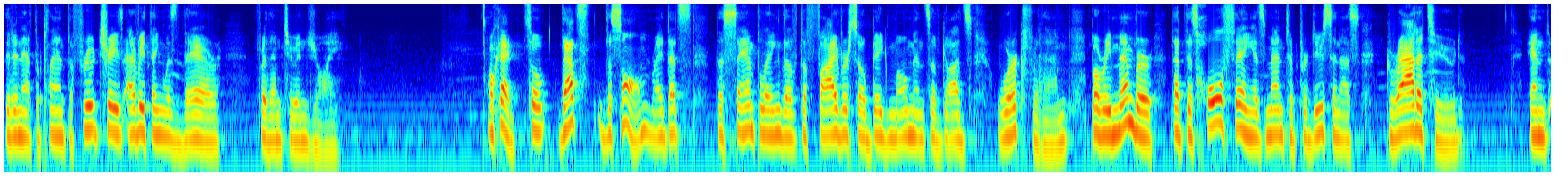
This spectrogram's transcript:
they didn't have to plant the fruit trees. Everything was there for them to enjoy. Okay, so that's the psalm, right? That's the sampling, the, the five or so big moments of God's work for them. But remember that this whole thing is meant to produce in us gratitude, and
